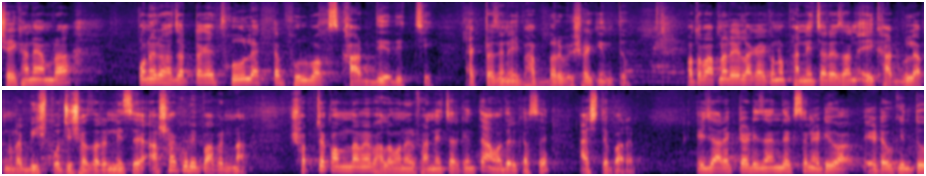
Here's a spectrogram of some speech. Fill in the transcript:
সেইখানে আমরা পনেরো হাজার টাকায় ফুল একটা ফুল বক্স খাট দিয়ে দিচ্ছি। একটা জিনিস ভাববার বিষয় কিন্তু। অথবা আপনার এলাকায় কোনো ফার্নিচারে যান, এই খাটগুলো আপনারা বিশ পঁচিশ হাজারের নিচে আশা করি পাবেন না। সবচেয়ে কম দামে ভালো মানের ফার্নিচার কিনতে আমাদের কাছে আসতে পারেন এই যে আরেকটা ডিজাইন দেখছেন, এটিও, এটাও কিন্তু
